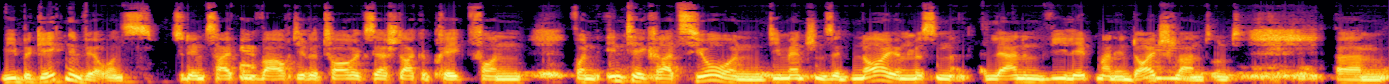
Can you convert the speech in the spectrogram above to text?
Wie begegnen wir uns? Zu dem Zeitpunkt war auch die Rhetorik sehr stark geprägt von, von Integration. Die Menschen sind neu und müssen lernen, wie lebt man in Deutschland. Und ähm,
